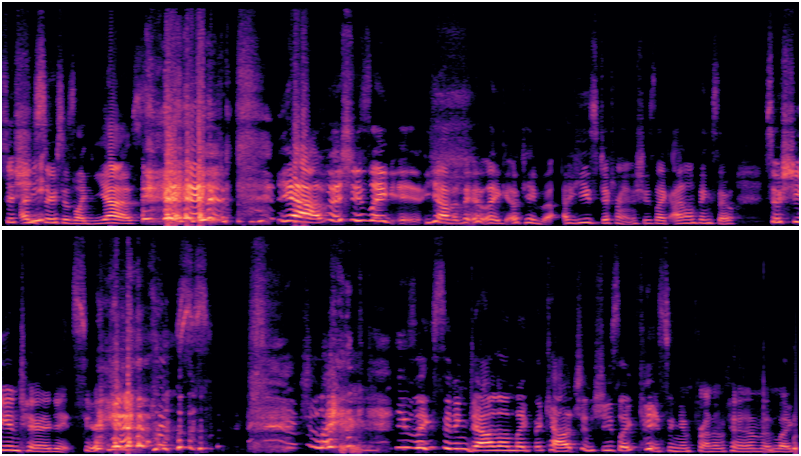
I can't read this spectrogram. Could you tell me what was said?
So she. and is like, yes. yeah, but she's like, yeah, but they're like, okay, but he's different. And she's like, I don't think so. So she interrogates Sirius. like, he's like sitting down on like the couch, and she's like pacing in front of him, and like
